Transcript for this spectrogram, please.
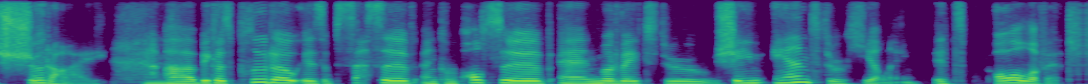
Should I? Mm. Uh, because Pluto is obsessive and compulsive and motivates through shame and through healing. It's all of it.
